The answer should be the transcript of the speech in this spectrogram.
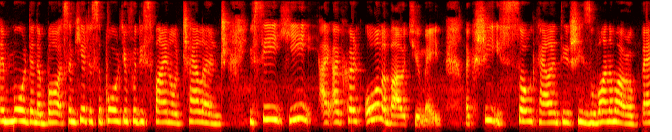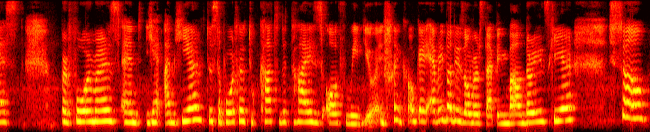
I'm more than a boss. I'm here to support you for this final challenge. You see, he, I, I've heard all about you, mate. Like, she is so talented. She's one of our best performers and yeah i'm here to support her to cut the ties off with you and like okay everybody's overstepping boundaries here so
